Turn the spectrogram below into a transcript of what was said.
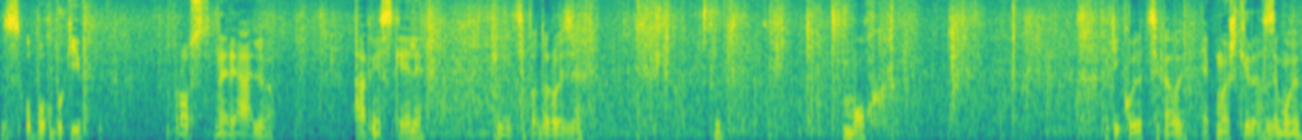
З обох боків. Просто нереально. Гарні скелі. Дивіться по дорозі. Тут мох. Такий колір цікавий, як моя шкіра зимою.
